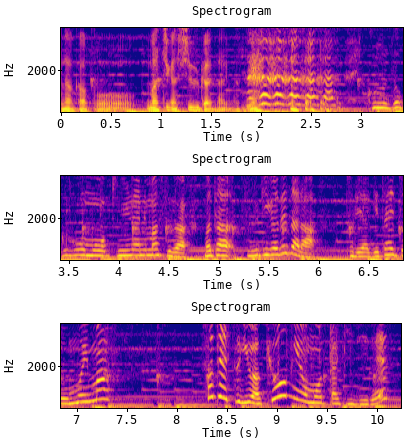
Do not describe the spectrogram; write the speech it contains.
なんかこう街が静かになりますね。この続報も気になりますがまた続きが出たら取り上げたいと思います。さて次は興味を持った記事です。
